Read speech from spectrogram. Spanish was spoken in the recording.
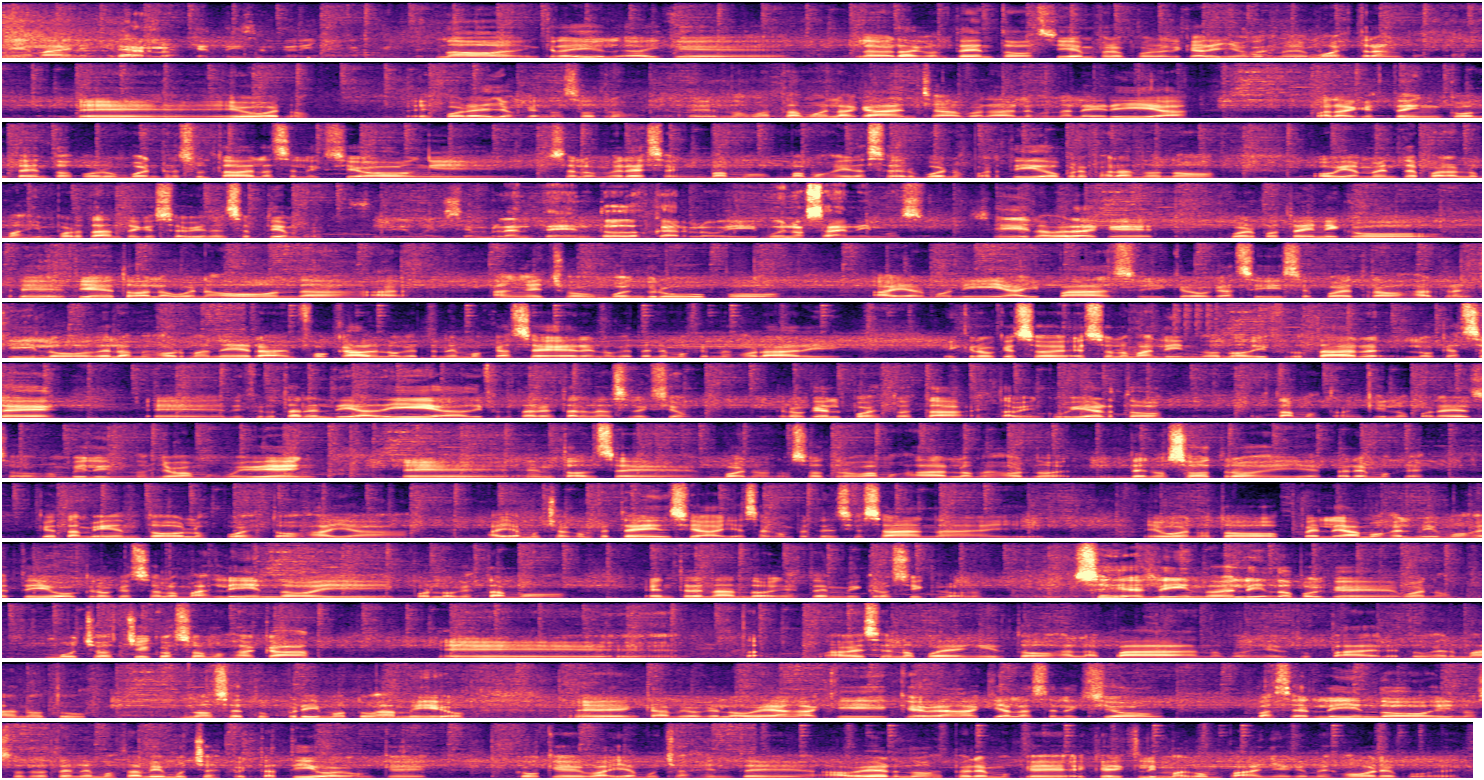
Muy amable, gracias. Carlos, ¿qué te dice el cariño de la gente? No, increíble, hay que, la verdad contento siempre por el cariño que me demuestran. Eh, y bueno, es por ellos que nosotros eh, nos matamos en la cancha para darles una alegría, para que estén contentos por un buen resultado de la selección y se lo merecen. Vamos, vamos a ir a hacer buenos partidos, preparándonos obviamente para lo más importante que se viene en septiembre. Se ve buen semblante en todos, Carlos, y buenos ánimos. Sí, la verdad que cuerpo técnico eh, tiene toda la buena onda, ha- han hecho un buen grupo, hay armonía, hay paz y creo que así se puede trabajar tranquilo, de la mejor manera, enfocado en lo que tenemos que hacer, en lo que tenemos que mejorar y, y creo que eso, eso es lo más lindo, ¿no? disfrutar lo que hace, eh, disfrutar el día a día, disfrutar estar en la selección. Creo que el puesto está, está bien cubierto, estamos tranquilos por eso, con Billy nos llevamos muy bien. eh, entonces, bueno, nosotros vamos a dar lo mejor de nosotros y esperemos que, que también en todos los puestos haya, haya mucha competencia, haya esa competencia sana y, y bueno, todos peleamos el mismo objetivo, creo que eso es lo más lindo y por lo que estamos entrenando en este microciclo. ¿no? Sí, es lindo, es lindo porque, bueno, muchos chicos somos de acá. eh, a veces no pueden ir todos a La Paz, no pueden ir tus padres, tus hermanos, tus, no sé, tus primos, tus amigos. Eh, en cambio, que lo vean aquí, que vean aquí a la selección, va a ser lindo y nosotros tenemos también mucha expectativa con que, con que vaya mucha gente a vernos. Esperemos que, que el clima acompañe, que mejore, pues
